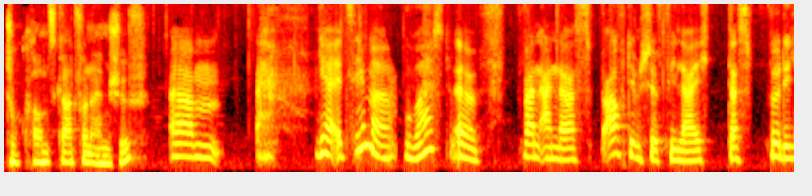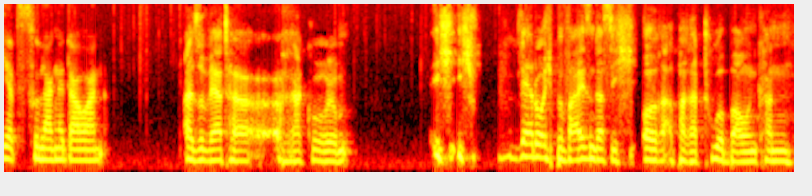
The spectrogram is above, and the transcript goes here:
Du kommst gerade von einem Schiff? Ähm, Ja, erzähl mal, wo warst du? äh, wann anders? Auf dem Schiff vielleicht. Das würde jetzt zu lange dauern. Also, werter Rakorium, ich, ich werde euch beweisen, dass ich eure Apparatur bauen kann.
